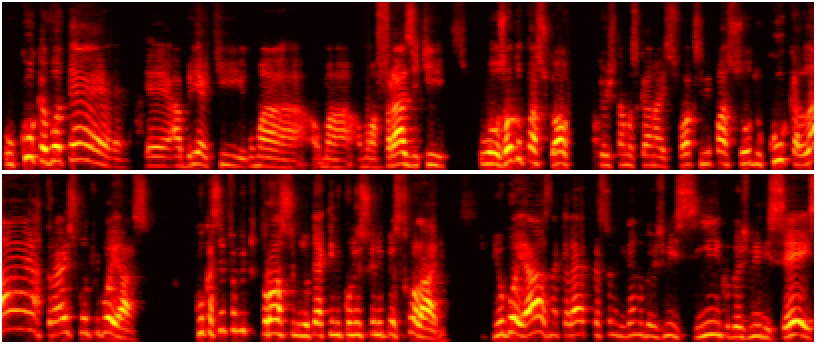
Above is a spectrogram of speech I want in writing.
O Cuca, eu vou até é, abrir aqui uma, uma, uma frase que o Oswaldo Pascoal, que hoje está nos canais Fox, me passou do Cuca lá atrás contra o Goiás. O Cuca sempre foi muito próximo do técnico Luiz Felipe Scolari. E o Goiás, naquela época, se não me engano, 2005, 2006,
